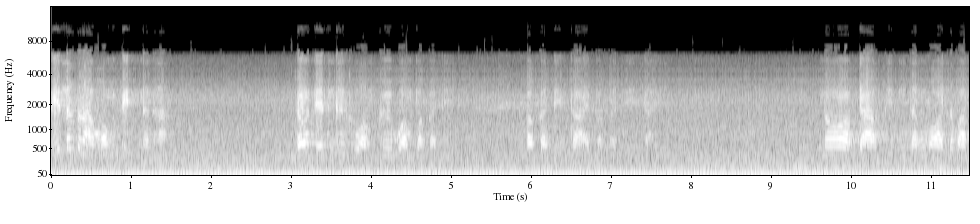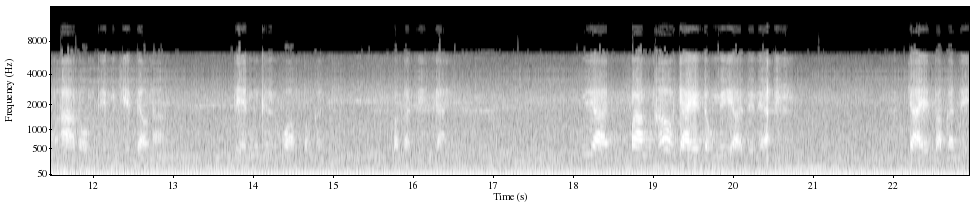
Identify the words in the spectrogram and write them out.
ผิดลักษณะของสินนั่นฮะเท่าเด่นคือความคือความปกติ ปกติกายปกติใจ นอกจากสินสังวรระวังอารมณ์ที่มันคิดแล้วนะเด่นคือความปกติ ปกติใจเนี่ยฟังเข้าใจตรงนี้อะทีเนี้ยใจปกติ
